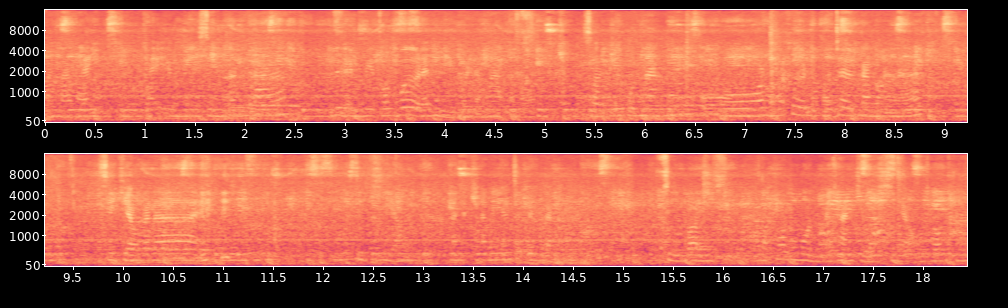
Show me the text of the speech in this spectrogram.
นะคะให้ให้เอ็มวีซิงเกิลนะหรือเอ็มวีคอเวอร์ได้พวกนี้เว็บ จะมานะคะสวีคุณนั้นทุกคนเมื่อคืนเขียวก็ได้ สีเขียวอันอันนี้จะเป็นแบบสีบอลแล้วก็หมุนไปทางเขียวเขียวเทา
